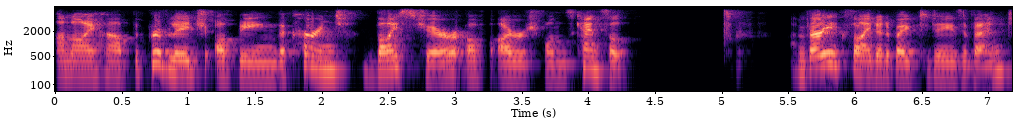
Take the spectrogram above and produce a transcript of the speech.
and I have the privilege of being the current vice chair of Irish Funds Council. I'm very excited about today's event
